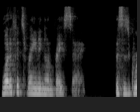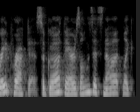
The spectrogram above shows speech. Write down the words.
What if it's raining on race day? This is great practice. So go out there as long as it's not like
